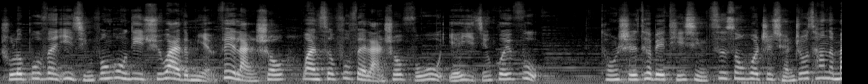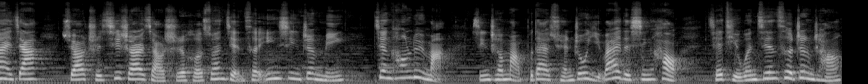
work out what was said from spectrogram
除了部分疫情封控地区外的免费揽收、万色付费揽收服务也已经恢复。同时，特别提醒自送货至泉州仓的卖家，需要持七十二小时核酸检测阴性证明、健康绿码、行程码不带泉州以外的星号，且体温监测正常、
